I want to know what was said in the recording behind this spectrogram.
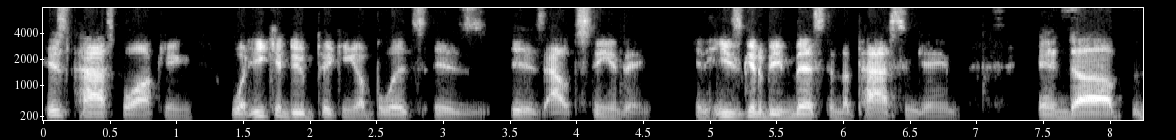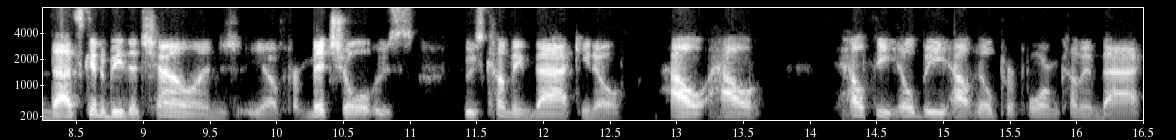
His pass blocking, what he can do picking up blitz is is outstanding, and he's going to be missed in the passing game. And uh, that's going to be the challenge, you know, for Mitchell, who's who's coming back. You know how how healthy he'll be, how he'll perform coming back,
